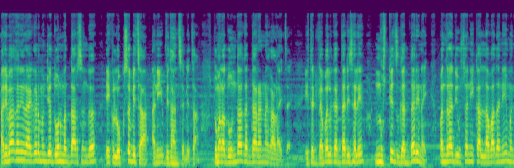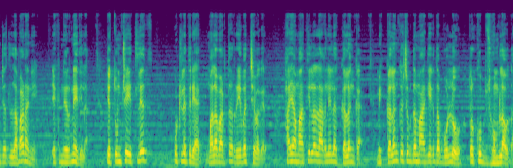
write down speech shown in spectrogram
अलिबाग आणि रायगड म्हणजे दोन मतदारसंघ एक लोकसभेचा आणि विधानसभेचा. तुम्हाला दोनदा गद्दारांना गाडायचा आहे इथे डबल गद्दारी झाले नुसतीच गद्दारी नाही. पंधरा दिवसांनी एका लवादाने म्हणजेच लबाडाने एक निर्णय दिला. ते तुमचे इथलेच कुठले तरी आहेत. मला वाटतं रेवतचे वगैरे. हा या मातीला लागलेला कलंक आहे. मी कलंक शब्द मागे एकदा बोललो तर खूप झोंबला होता.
